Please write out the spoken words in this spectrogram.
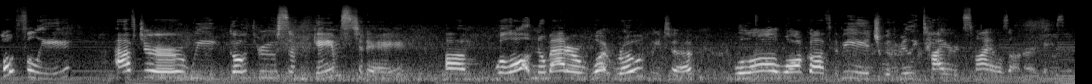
Hopefully, after we go through some games today, um, we'll all, no matter what road we took, we'll all walk off the beach with really tired smiles on our faces.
